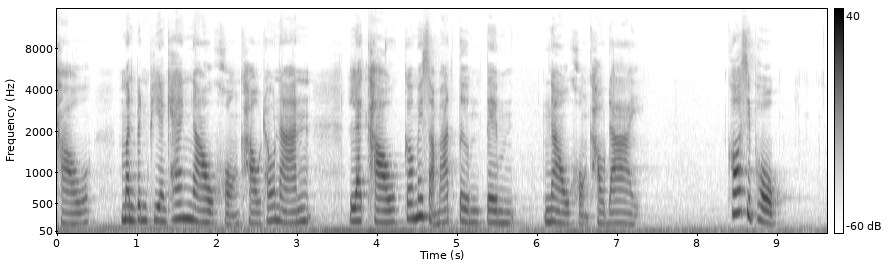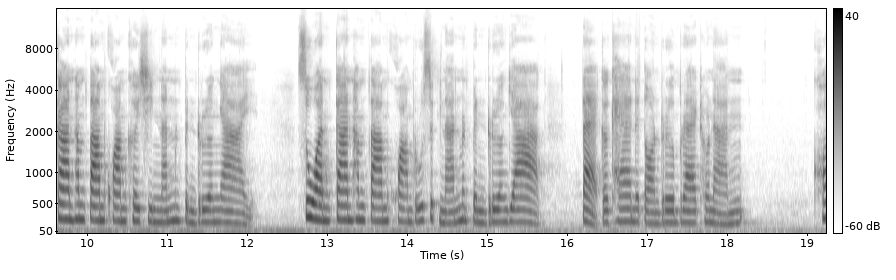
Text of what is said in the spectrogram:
เขา มันเป็นเพียงแค่เงาของเขาเท่านั้น และเขาก็ไม่สามารถเติมเต็มเงาของเขาได้ ข้อ 16 การทำตามความเคยชินนั้นมันเป็นเรื่องง่าย ส่วนการทำตามความรู้สึกนั้นมันเป็นเรื่องยาก แต่ก็แค่ในตอนเริ่มแรกเท่านั้น ข้อ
